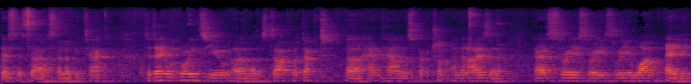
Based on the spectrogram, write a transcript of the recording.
This is uh, Saluki Tech. Today we bring you a star product, a handheld spectrum analyzer S3331A.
